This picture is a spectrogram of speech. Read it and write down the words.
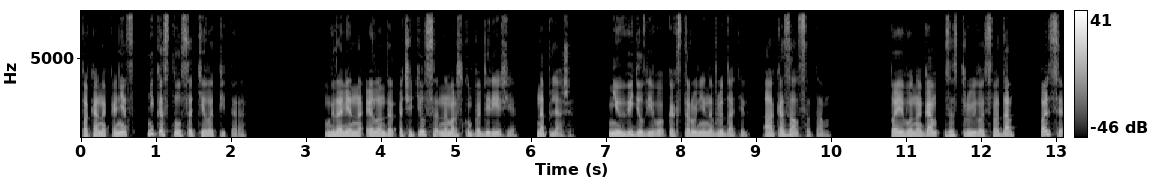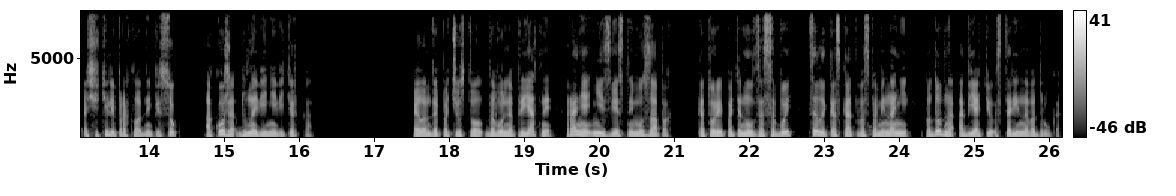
пока, наконец, не коснулся тела Питера. Мгновенно Эллендер очутился на морском побережье, на пляже. Не увидел его, как сторонний наблюдатель, а оказался там. По его ногам заструилась вода, пальцы ощутили прохладный песок, а кожа – дуновение ветерка. Эллендер почувствовал довольно приятный, ранее неизвестный ему запах, который потянул за собой целый каскад воспоминаний, подобно объятию старинного друга.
